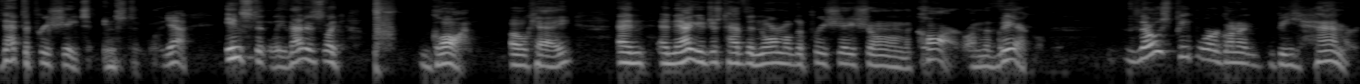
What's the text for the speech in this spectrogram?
that depreciates instantly. yeah. Instantly, that is like pff, gone. Okay, and and now you just have the normal depreciation on the car on the vehicle. Those people are going to be hammered.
